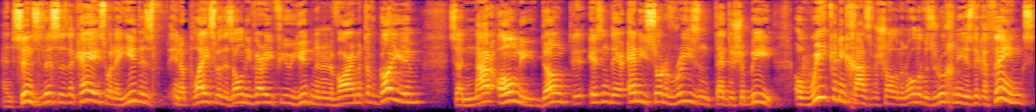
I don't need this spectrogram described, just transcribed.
And since this is the case, when a Yid is in a place where there's only very few Yidden in an environment of Goyim, so not only don't isn't there any sort of reason that there should be a weakening chas v'shalom and all of his ruchniistic things,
